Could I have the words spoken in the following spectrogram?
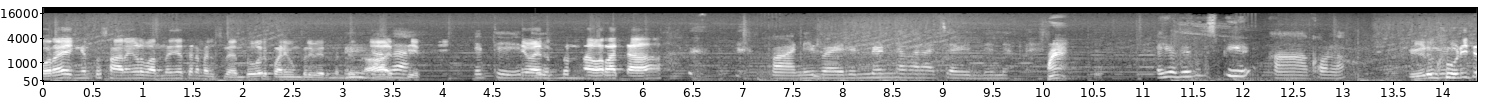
കൊറേ ഇങ്ങനത്തെ സാധനങ്ങൾ വന്നു കഴിഞ്ഞാൽ തന്നെ മനസ്സിലായി എന്തോ ഒരു പണി മുമ്പിൽ വരുന്നുണ്ട്. ആ എത്തി. വരുന്നുണ്ടവറാറ്റാ പണി വരുന്നുണ്ട് പറച്ച പിന്നില്ല അയ്യോ ഇത് സ്പീഡ് ആ കൊള്ളാം. സ്പീഡ് കൂടിയിട്ട്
